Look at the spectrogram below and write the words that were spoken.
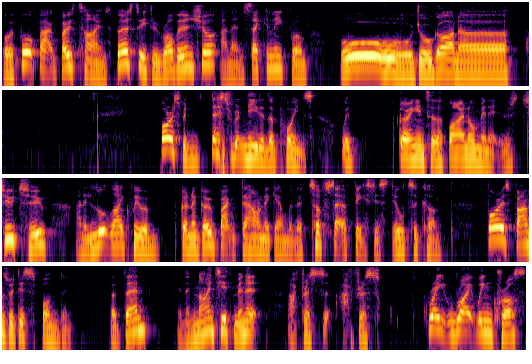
But we fought back both times, firstly through Rob Earnshaw and then secondly from Oh Joe Garner. Forest were desperate need of the points with going into the final minute. It was 2-2 and it looked like we were going to go back down again with a tough set of fixtures still to come. Forest fans were despondent. But then, in the 90th minute, after a, after a great right wing cross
